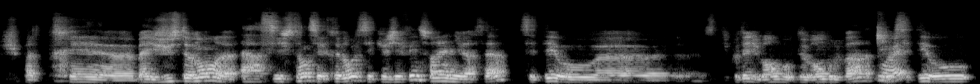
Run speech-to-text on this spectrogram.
je suis pas très, euh, bah, justement, euh, ah, c'est justement, c'est très drôle, c'est que j'ai fait une soirée anniversaire. C'était au, euh, du côté du Grand, de Grand Boulevard. Ouais. c'était au,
